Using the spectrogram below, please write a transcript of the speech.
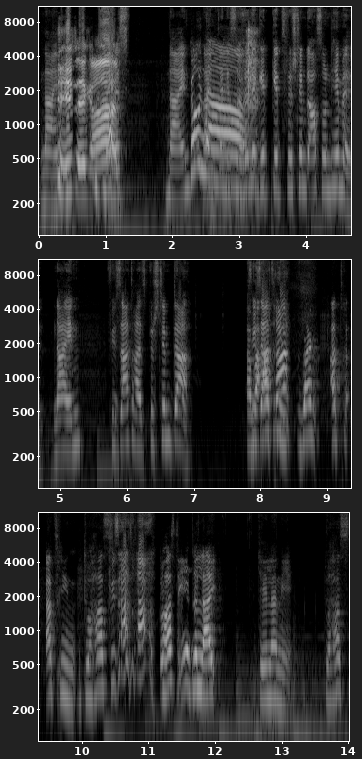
Nein. Hildegard! Es, nein, nein, Gunnar! wenn es eine Hölle gibt, gibt es bestimmt auch so einen Himmel. Nein, Fisatra ist bestimmt da. Aber Fisatra? Atrin, sag, Atr Atrin, du hast, Fisatra! du hast ihre Leiche. Jelani, du hast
